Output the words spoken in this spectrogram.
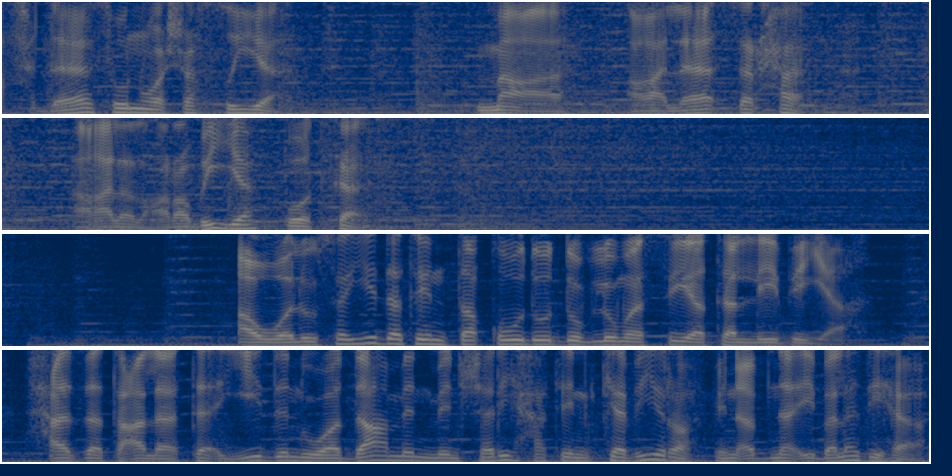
أحداث وشخصيات مع علاء سرحان على العربية بودكاست. أول سيدة تقود الدبلوماسية الليبية حازت على تأييد ودعم من شريحة كبيرة من أبناء بلدها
